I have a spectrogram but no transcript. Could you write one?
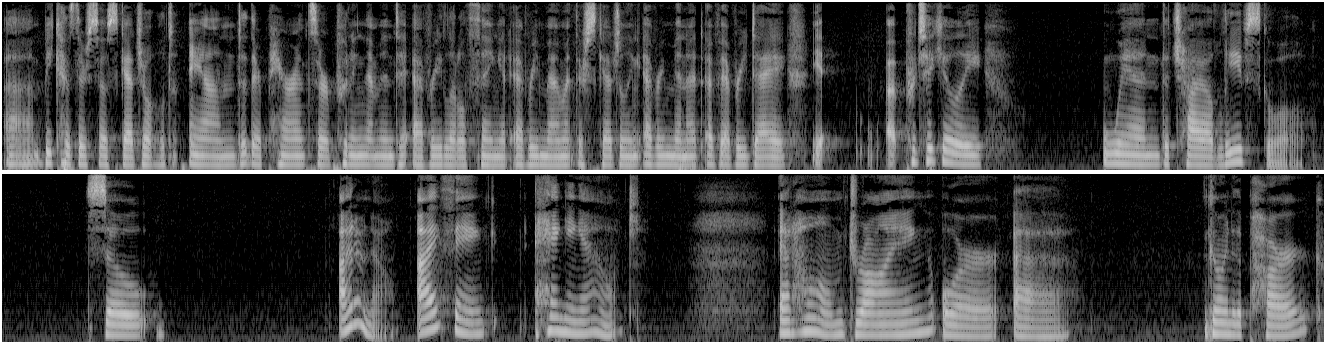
Uh, because they're so scheduled and their parents are putting them into every little thing at every moment. They're scheduling every minute of every day, it, uh, particularly when the child leaves school so I don't know. I think hanging out at home, drawing or uh, going to the park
